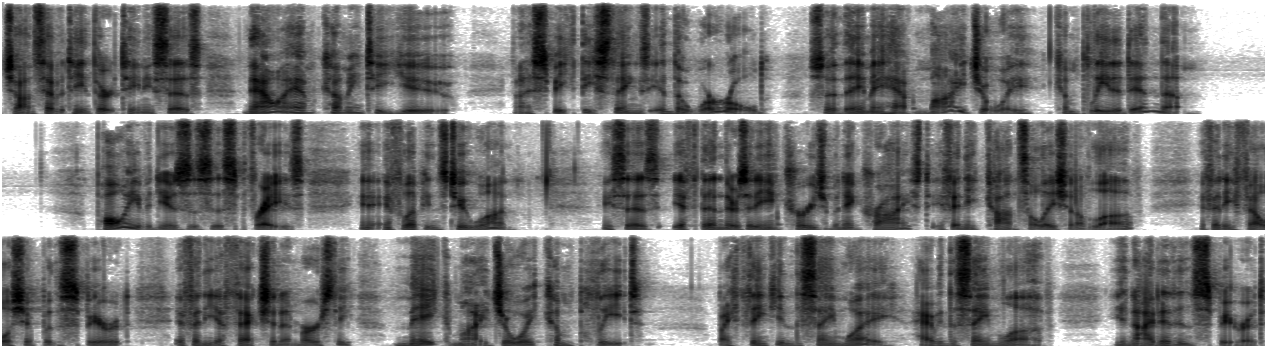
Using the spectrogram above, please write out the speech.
John 17, 13, he says, Now I am coming to you, and I speak these things in the world so they may have my joy completed in them. Paul even uses this phrase in Philippians 2:1. He says, If then there's any encouragement in Christ, if any consolation of love, if any fellowship with the Spirit, if any affection and mercy, make my joy complete by thinking the same way, having the same love, united in spirit,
